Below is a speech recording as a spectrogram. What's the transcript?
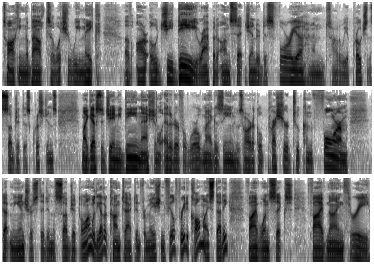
talking about uh, what should we make of ROGD, rapid onset gender dysphoria, and how do we approach the subject as Christians. My guest is Jamie Dean, national editor for World Magazine, whose article Pressure to Conform got me interested in the subject. Along with the other contact information, feel free to call my study, 516 593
